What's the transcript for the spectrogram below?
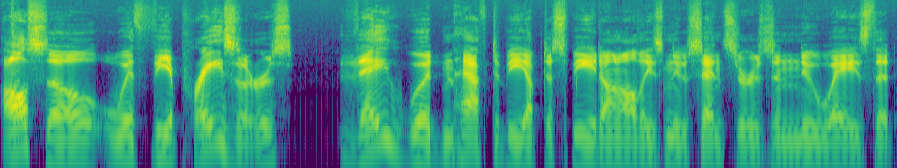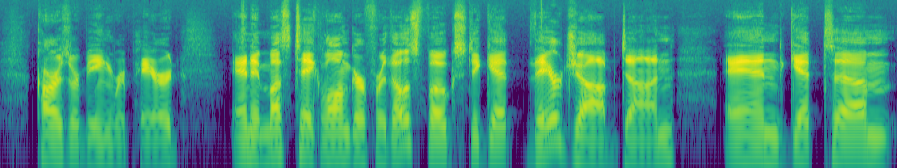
also, with the appraisers, they wouldn't have to be up to speed on all these new sensors and new ways that cars are being repaired. And it must take longer for those folks to get their job done and get um,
